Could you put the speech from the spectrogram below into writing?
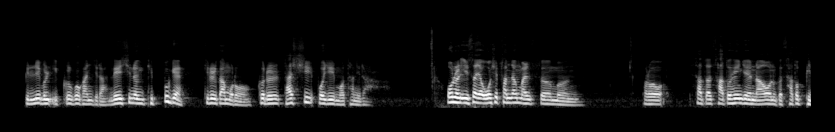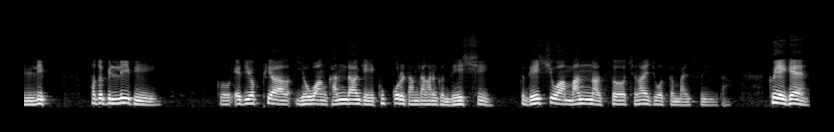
빌립을 이끌고 간지라 내시는 기쁘게 길을 가므로 그를 다시 보지 못하니라 오늘 이사야 53장 말씀은 바로 사도, 사도행전에 나오는 그 사도 빌립 사도 빌립이 그 에디오피아 여왕 간다게의 국고를 담당하는 그 내시, 그 내시와 만나서 전하여 주었던 말씀입니다. 그에게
